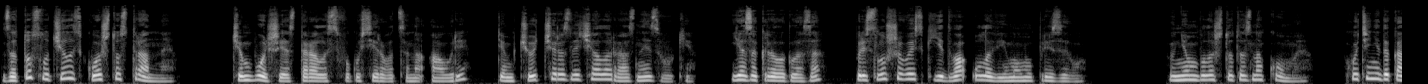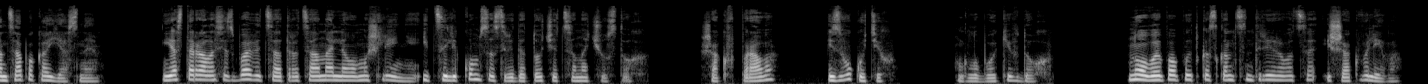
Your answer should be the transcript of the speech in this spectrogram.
Зато случилось кое-что странное. Чем больше я старалась сфокусироваться на ауре, тем четче различала разные звуки. Я закрыла глаза, прислушиваясь к едва уловимому призыву. В нем было что-то знакомое, хоть и не до конца пока ясное. Я старалась избавиться от рационального мышления и целиком сосредоточиться на чувствах. Шаг вправо, и звук утих. Глубокий вдох. Новая попытка сконцентрироваться и шаг влево.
